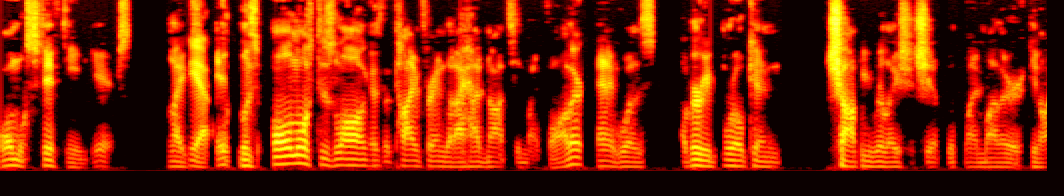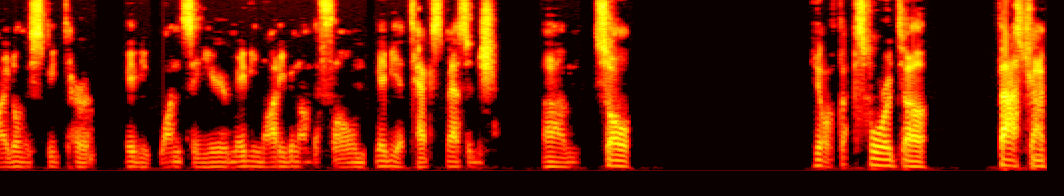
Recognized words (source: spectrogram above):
almost 15 years. Like yeah. it was almost as long as the time frame that I had not seen my father. And it was a very broken, choppy relationship with my mother. You know, I'd only speak to her maybe once a year, maybe not even on the phone, maybe a text message. Um, so, you know, fast forward to fast track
